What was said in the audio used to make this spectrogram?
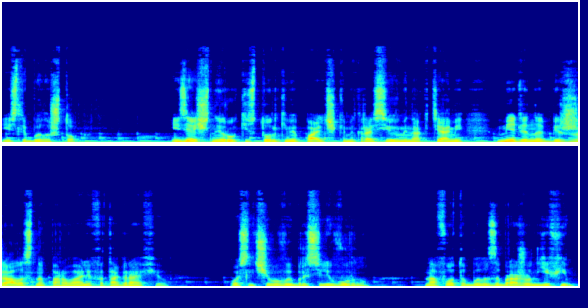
если было что. Изящные руки с тонкими пальчиками, красивыми ногтями медленно, безжалостно порвали фотографию. После чего выбросили в урну. На фото был изображен Ефим.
